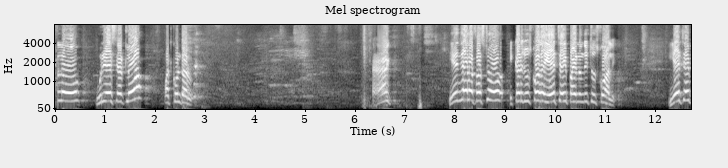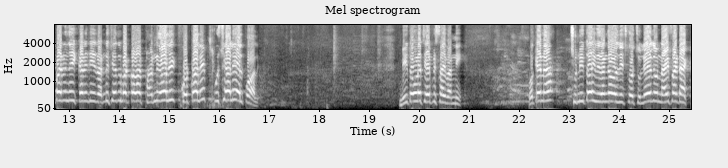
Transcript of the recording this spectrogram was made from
వాళ్ళు ఉరి వేసినట్లు పట్టుకుంటారు. ఏం చేయాలో ఫస్ట్ ఇక్కడ చూసుకోవాలి? ఏ చేయి పైన ఉంది చూసుకోవాలి. ఏ చేయి పైన ఉంది? ఇక్కడ నుంచి రెండు చేతులు పట్టుకోవాలి? టర్న్ కావాలి కొట్టాలి పుష్ చేయాలి వెళ్ళిపోవాలి. మీతో కూడా చేపిస్తా ఇవన్నీ. ఓకేనా? చున్నీతో ఈ విధంగా వదిలించుకోవచ్చు. లేదు నైఫ్ అటాక్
